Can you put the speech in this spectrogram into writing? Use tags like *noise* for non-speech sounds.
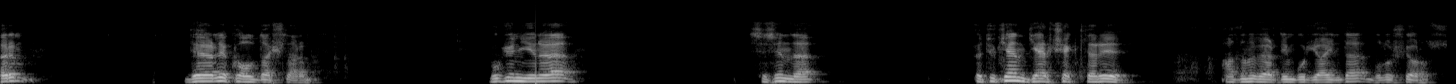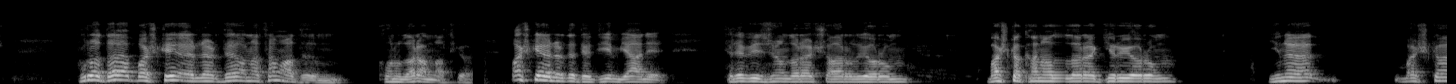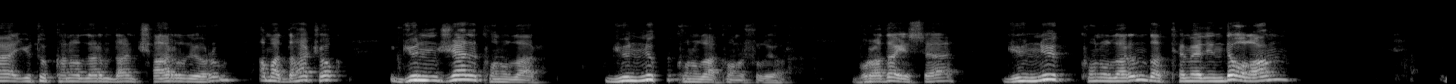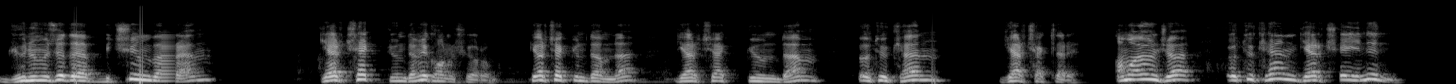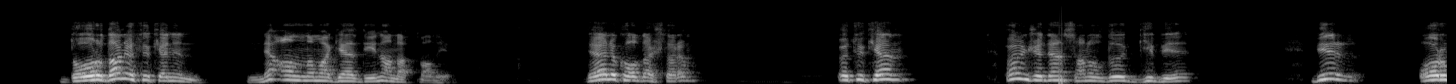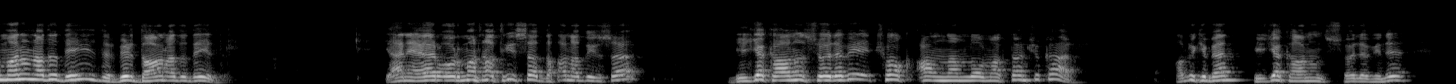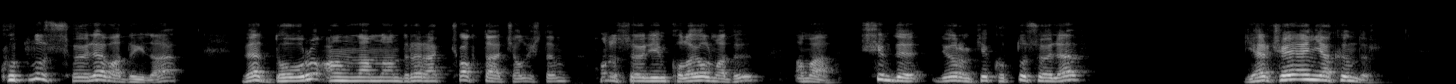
izleyicilerim, değerli koldaşlarım. Bugün yine sizinle Ötüken Gerçekleri adını verdiğim bu yayında buluşuyoruz. Burada başka yerlerde anlatamadığım konuları anlatıyorum. Başka yerlerde dediğim yani televizyonlara çağrılıyorum, başka kanallara giriyorum. Yine başka YouTube kanallarından çağrılıyorum ama daha çok güncel konular, günlük konular konuşuluyor. Burada ise günlük konuların da temelinde olan günümüze de biçim veren gerçek gündemi konuşuyorum. Gerçek gündem ne? Gerçek gündem ötüken gerçekleri. Ama önce ötüken gerçeğinin doğrudan ötükenin ne anlama geldiğini anlatmalıyım. Değerli koldaşlarım, ötüken önceden sanıldığı gibi bir ormanın adı değildir, bir dağın adı değildir. Yani eğer orman *laughs* adıysa, dağın adıysa Bilge Kağan'ın söylevi çok anlamlı olmaktan çıkar. Halbuki ben Bilge Kağan'ın söylevini Kutlu Söylev adıyla ve doğru anlamlandırarak çok da çalıştım. Onu söyleyeyim kolay olmadı ama şimdi diyorum ki Kutlu Söylev gerçeğe en yakındır.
